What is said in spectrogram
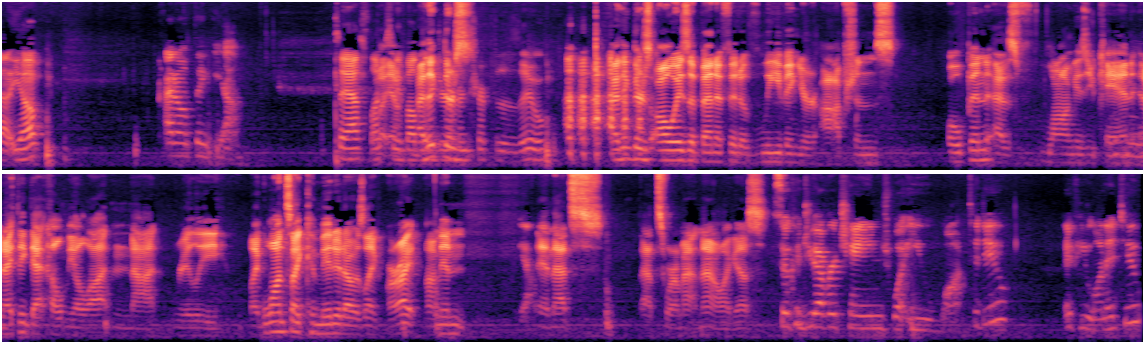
that. Yup. I don't think. Yeah. So ask Lexi yeah, about I the think German there's- trip to the zoo. I think there's always a benefit of leaving your options open as long as you can, Mhm. and I think that helped me a lot. And not really like once I committed, I was like, all right, I'm in. Yeah. And that's that's where I'm at now, I guess. So could you ever change what you want to do, if you wanted to?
